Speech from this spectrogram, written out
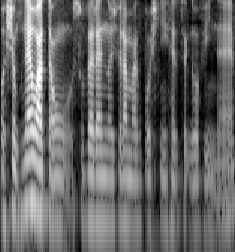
osiągnęła tą suwerenność w ramach Bośni i Hercegowiny.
